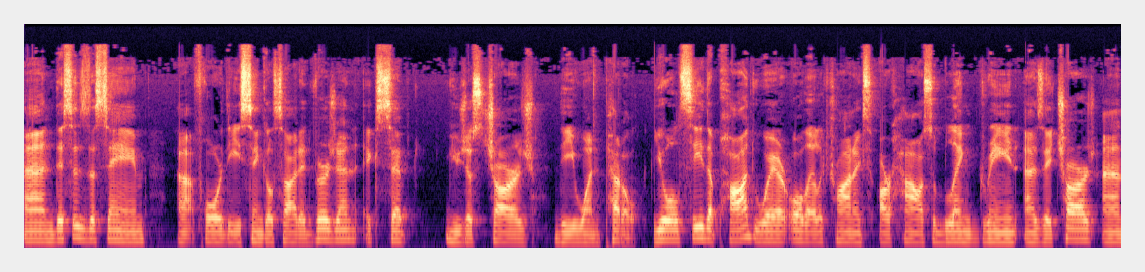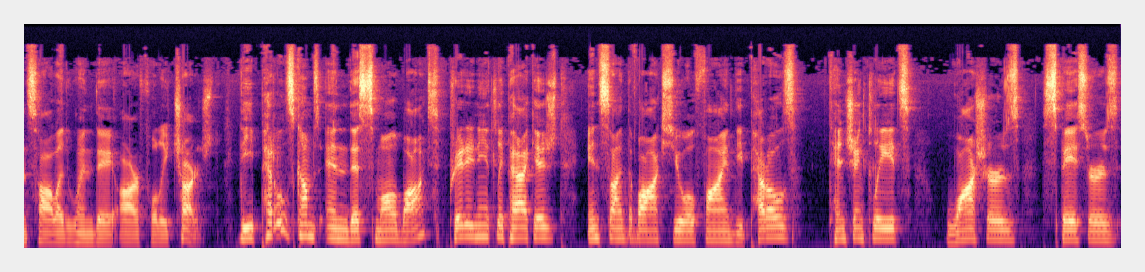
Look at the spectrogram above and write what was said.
and this is the same uh, for the single-sided version except you just charge the one pedal. You'll see the pod where all the electronics are housed blink green as they charge and solid when they are fully charged. The pedals comes in this small box, pretty neatly packaged. Inside the box you will find the pedals, tension cleats, washers, spacers,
